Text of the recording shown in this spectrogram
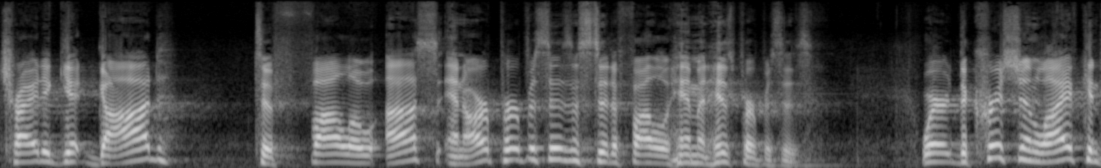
try to get God to follow us and our purposes instead of follow him and his purposes. Where the Christian life can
